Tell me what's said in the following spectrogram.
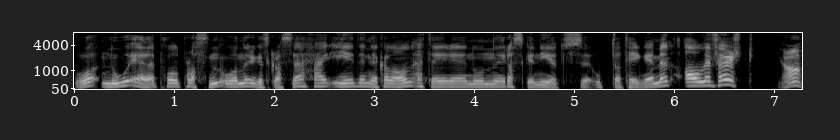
Og nå er det Pål Plassen og Norgesklasse her i denne kanalen etter eh, noen raske nyhetsoppdateringer. Men aller først Ja.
